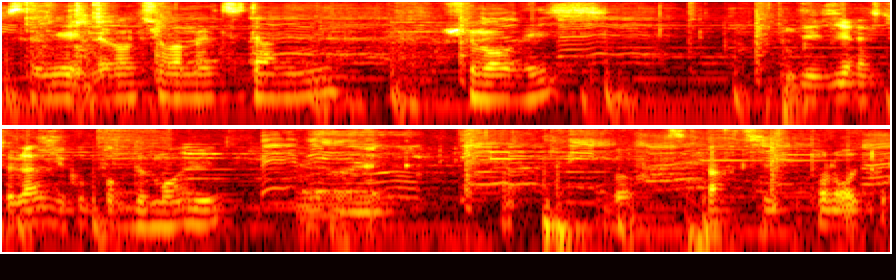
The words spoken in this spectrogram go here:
ça y est, l'aventure à Malte se termine. Je m'en vais. Davy reste là, du coup, pour deux mois, lui. Bon, c'est parti pour le retour.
